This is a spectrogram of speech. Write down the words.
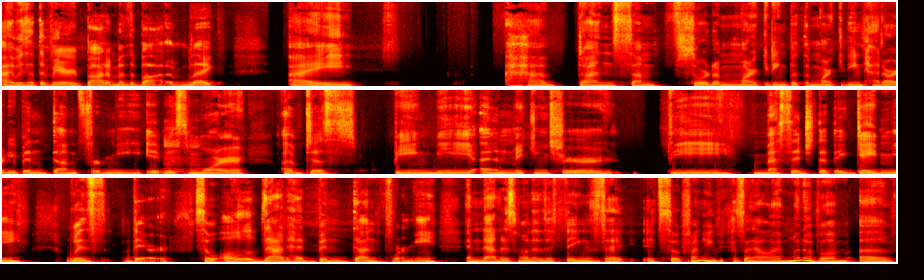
I, I was at the very bottom of the bottom. Like I have done some sort of marketing, but the marketing had already been done for me. It was mm-hmm. more of just being me and making sure the message that they gave me was there. So all of that had been done for me. And that is one of the things that it's so funny because now I'm one of them of,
